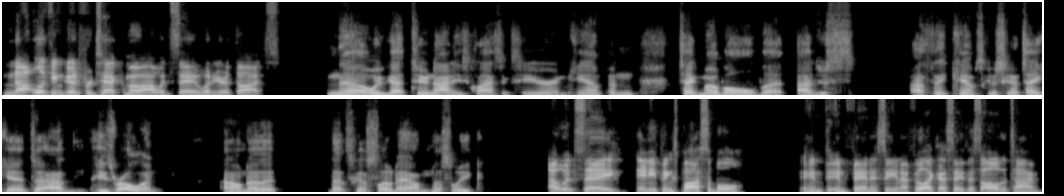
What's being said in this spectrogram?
Not looking good for Tecmo, I would say. What are your thoughts? No, we've got two 90s classics here in Kemp and Tecmo Bowl, but I just I think Kemp's just going to take it. I, he's rolling. I don't know that that's going to slow down this week. I would say anything's possible in in fantasy, and I feel like I say this all the time.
